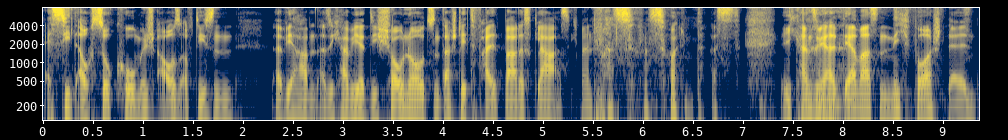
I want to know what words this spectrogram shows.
es sieht auch so komisch aus auf diesen, äh, wir haben, also ich habe hier die Show Notes und da steht faltbares Glas. Ich meine, was, was soll denn das? Ich kann es mir halt dermaßen nicht vorstellen.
